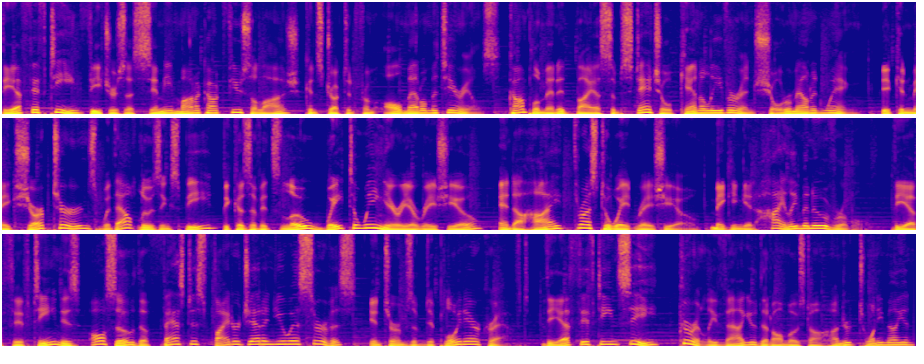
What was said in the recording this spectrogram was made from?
The F-15 features a semi-monocoque fuselage constructed from all-metal materials, complemented by a substantial cantilever and shoulder-mounted wing. It can make sharp turns without losing speed because of its low weight-to-wing area ratio and a high thrust-to-weight ratio, making it highly maneuverable. The F-15 is also the fastest fighter jet in U.S. service in terms of deployed aircraft. The F-15C currently valued at almost $120 million,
